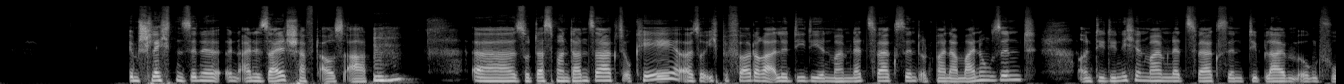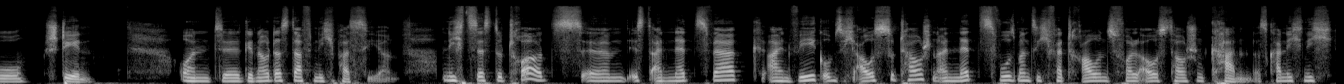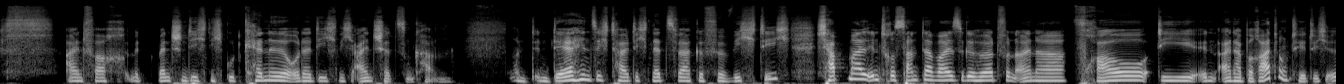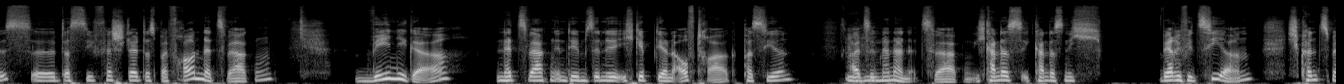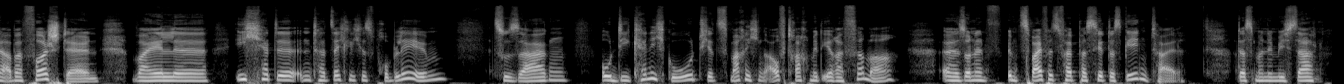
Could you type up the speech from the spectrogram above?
im schlechten Sinne in eine Seilschaft ausarten. Mhm. Äh, so dass man dann sagt, okay, also ich befördere alle die, die in meinem Netzwerk sind und meiner Meinung sind und die, die nicht in meinem Netzwerk sind, die bleiben irgendwo stehen. Und äh, genau das darf nicht passieren. Nichtsdestotrotz äh, ist ein Netzwerk ein Weg, um sich auszutauschen, ein Netz, wo man sich vertrauensvoll austauschen kann. Das kann ich nicht einfach mit Menschen, die ich nicht gut kenne oder die ich nicht einschätzen kann. Und in der Hinsicht halte ich Netzwerke für wichtig. Ich habe mal interessanterweise gehört von einer Frau, die in einer Beratung tätig ist, äh, dass sie feststellt, dass bei Frauennetzwerken weniger Netzwerken in dem Sinne, ich gebe dir einen Auftrag, passieren, mhm. als in Männernetzwerken. Ich kann das, ich kann das nicht verifizieren. Ich könnte es mir aber vorstellen, weil äh, ich hätte ein tatsächliches Problem zu sagen, oh, die kenne ich gut, jetzt mache ich einen Auftrag mit ihrer Firma, äh, sondern im Zweifelsfall passiert das Gegenteil. Dass man nämlich sagt,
